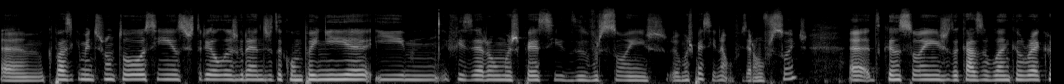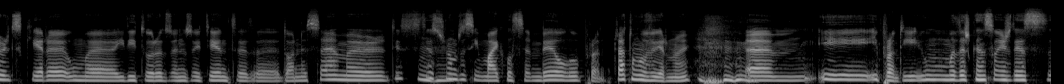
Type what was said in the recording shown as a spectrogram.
um, que basicamente juntou assim as estrelas grandes da companhia e, um, fizeram uma espécie de versões, uma espécie não, fizeram versões uh, de canções da Casa Blanca Records, que era uma editora dos anos 80 da Donna Summer, desses, uhum. nomes assim, Michael Sambello, pronto, já estão a ver, não é? um, e, e, pronto, e uma das canções desse,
